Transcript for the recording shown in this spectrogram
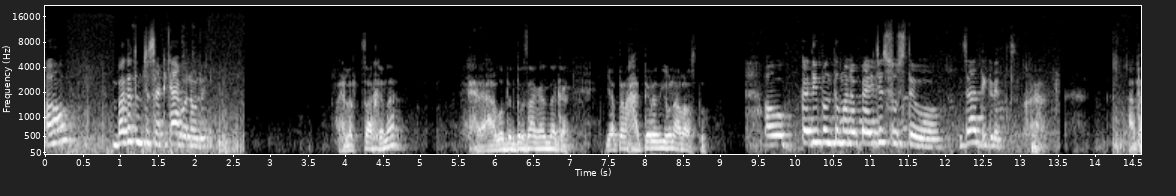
अहो बघा तुमच्यासाठी काय बनवलंय. ह्याला चाक ना. ह्या अगोदर तर सांगायचं नका. येताना हातेरच घेऊन आला असतो. अहो कधी पण तुम्हाला प्यायचे सुचते हो. जा तिकडेच. आता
